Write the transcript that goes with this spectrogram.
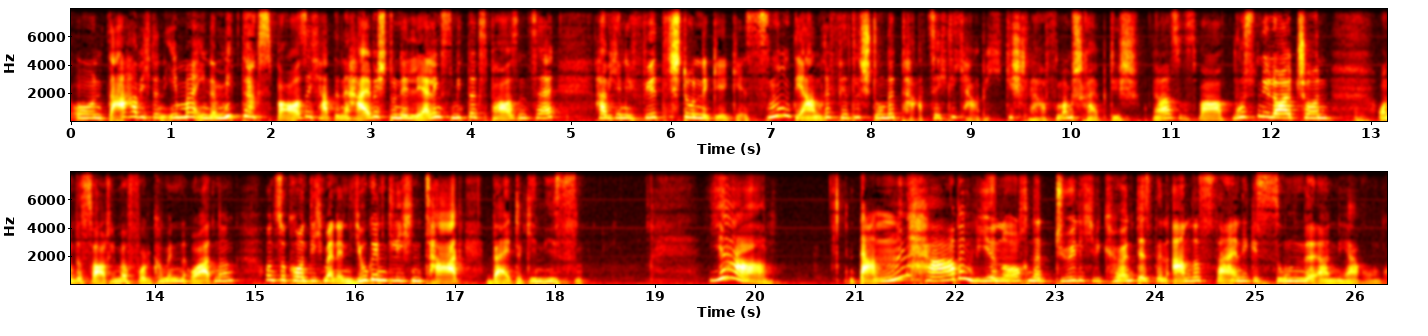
und da habe ich dann immer in der Mittagspause, ich hatte eine halbe Stunde Lehrlingsmittagspausenzeit, habe ich eine Viertelstunde gegessen und die andere Viertelstunde tatsächlich habe ich geschlafen am Schreibtisch. Ja, also das war, wussten die Leute schon und das war auch immer vollkommen in Ordnung. Und so konnte ich meinen jugendlichen Tag weiter genießen. Ja, dann haben wir noch natürlich, wie könnte es denn anders sein, die gesunde Ernährung.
